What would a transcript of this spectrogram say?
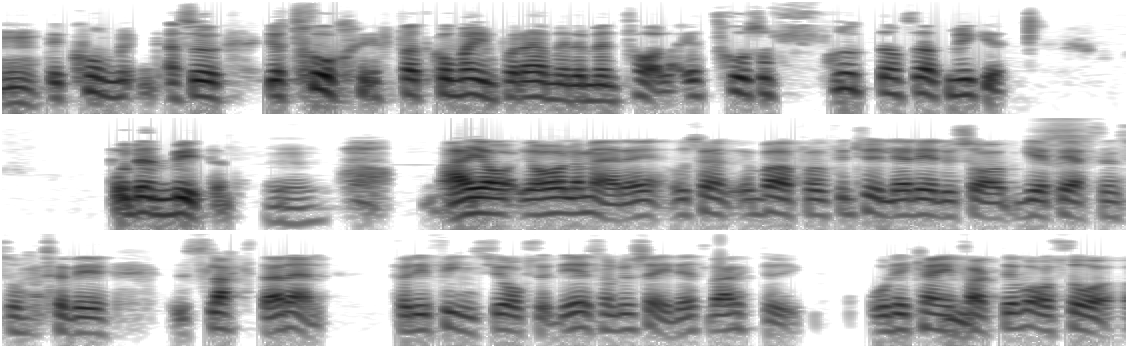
Mm. Det kommer, alltså, jag tror, för att komma in på det här med det mentala, jag tror så fruktansvärt mycket på den biten. Mm. Nej, jag, jag håller med dig. Och sen, bara för att förtydliga det du sa, GPSen, så inte vi slaktar den. För det finns ju också, det är som du säger, det är ett verktyg. Och det kan ju Mm. faktiskt vara så,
